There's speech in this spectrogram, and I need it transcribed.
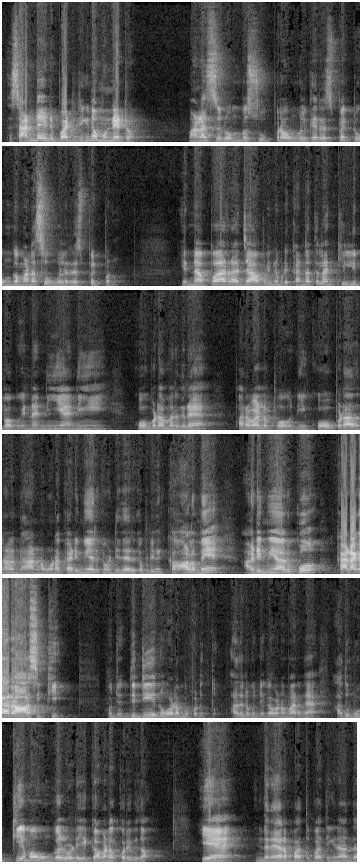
இந்த சண்டையை நிப்பாட்டிட்டிங்கன்னா முன்னேற்றம். மனசு ரொம்ப சூப்பராக உங்களுக்கே ரெஸ்பெக்ட் உங்கள் மனசு உங்களை ரெஸ்பெக்ட் பண்ணும். என்னப்பா ராஜா அப்படின்னு இப்படி கன்னத்தெல்லாம் கிள்ளி பார்க்கும். என்ன நீயா நீ? கோவப்படாமல் இருக்கிற? பரவாயில்ல போ. நீ கோவப்படாதனால நான் உனக்கு அடிமையாக இருக்க வேண்டியதாக இருக்குது அப்படின்னு காலமே அடிமையாக இருக்கும். கடகராசிக்கு. கொஞ்சம் திடீர்னு உடம்பு படுத்தும். அதில் கொஞ்சம் கவனமாக இருங்க. அது முக்கியமாக உங்களுடைய கவனக்குறைவு தான். ஏன்? இந்த நேரம் பார்த்து பார்த்தீங்கன்னா அந்த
